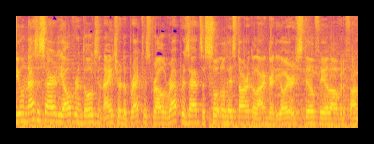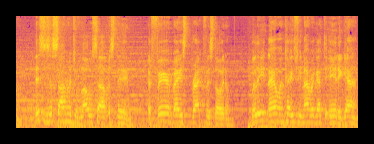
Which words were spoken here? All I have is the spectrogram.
The unnecessarily overindulgent nature of the breakfast roll represents a subtle historical anger the Irish still feel over the famine. This is a sandwich of low self-esteem, a fear-based breakfast item. We'll eat now in case we never get to eat again.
